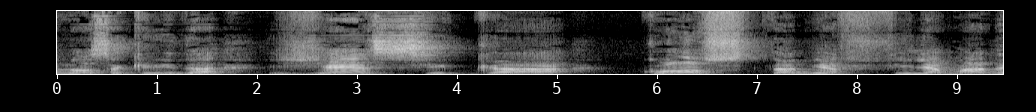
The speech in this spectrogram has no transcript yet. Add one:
nossa querida Jéssica Costa, minha filha amada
